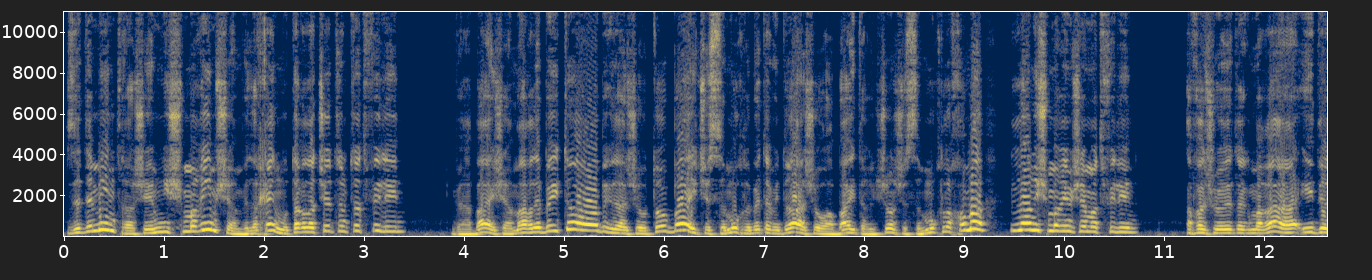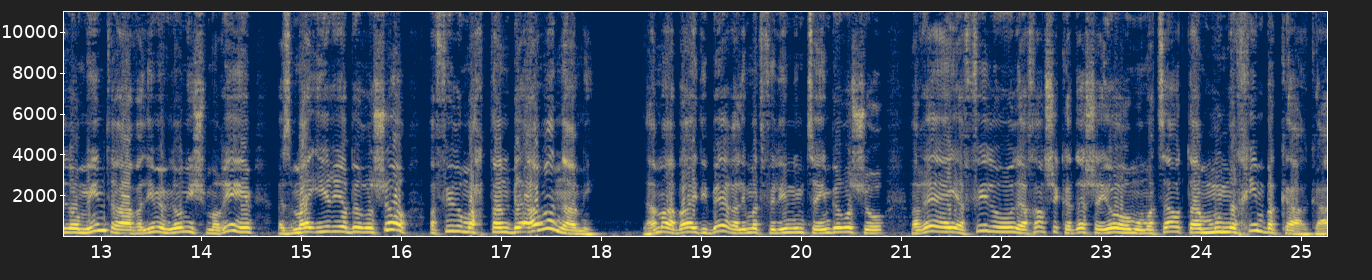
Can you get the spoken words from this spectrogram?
זה דמינטרא, שהם נשמרים שם, ולכן מותר שם את התפילין. והבית שאמר לביתו, בגלל שאותו בית שסמוך לבית המדרש, או הבית הראשון שסמוך לחומה, לא נשמרים שם התפילין. אבל שואלת הגמרא, אי דלא מינטרא, אבל אם הם לא נשמרים, אז מה איריה בראשו? אפילו מחתן בארה נמי. למה אביי דיבר על אם התפילין נמצאים בראשו? הרי אפילו לאחר שקדש היום הוא מצא אותם מונחים בקרקע,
